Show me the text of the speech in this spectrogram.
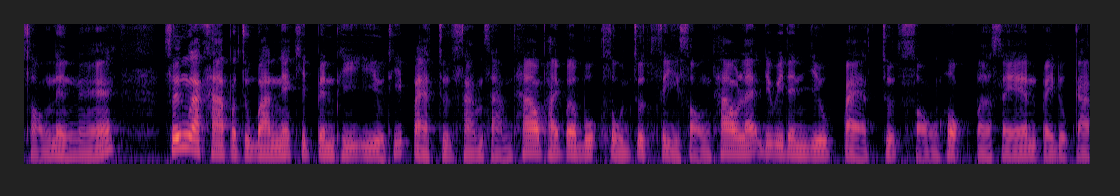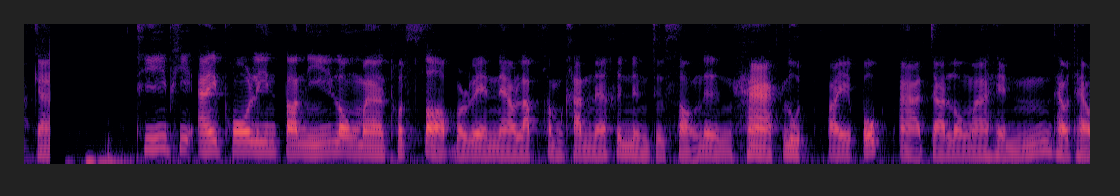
1.21 นะ ซึ่งราคาปัจจุบันเนี่ยคิดเป็น PE อยู่ที่ 8.33 เท่า Price per book 0.42 เท่า และ Dividend Yield 8.26%ไปดูกราฟกัน TPI โพลินตอนนี้ลงมาทดสอบบริเวณแนวรับสำคัญนะคือ 1.21 หากหลุดไปปุ๊บ อาจจะลงมาเห็นแถวแถว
